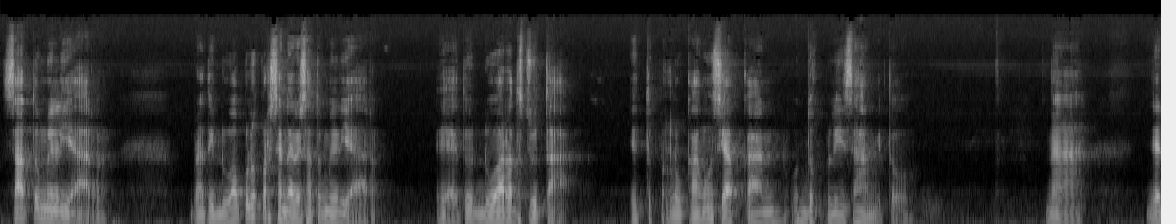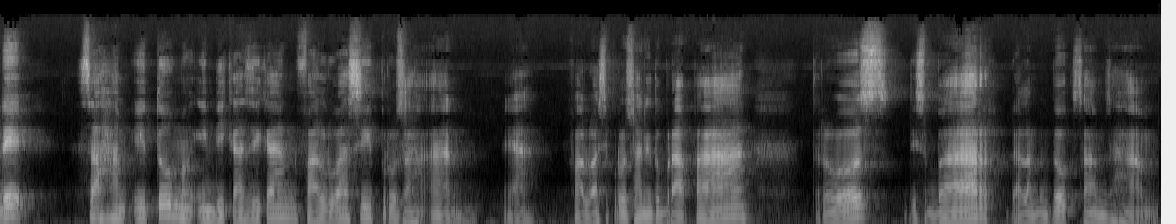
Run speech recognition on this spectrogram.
1 miliar, berarti 20% dari 1 miliar, yaitu 200 juta. Itu perlu kamu siapkan untuk beli saham itu. Nah, jadi saham itu mengindikasikan valuasi perusahaan ya. Valuasi perusahaan itu berapa terus disebar dalam bentuk saham-saham.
